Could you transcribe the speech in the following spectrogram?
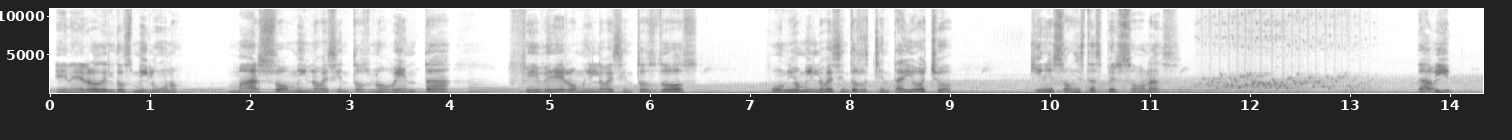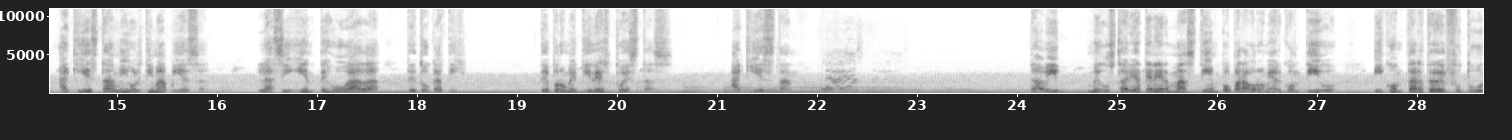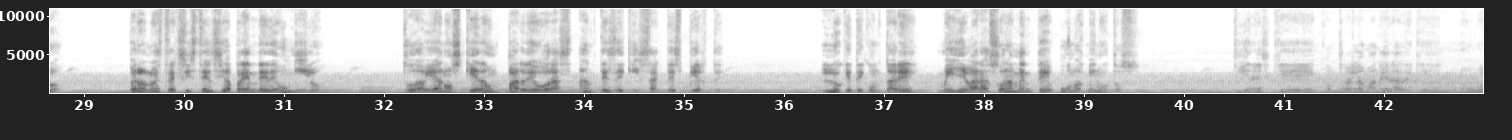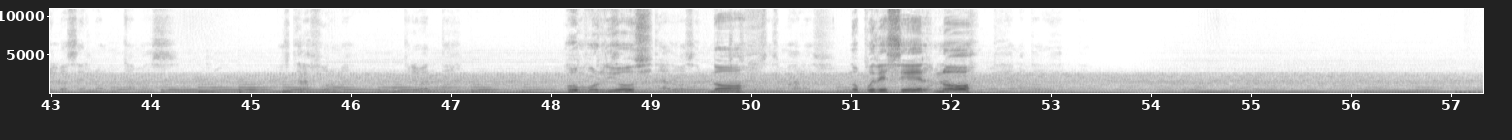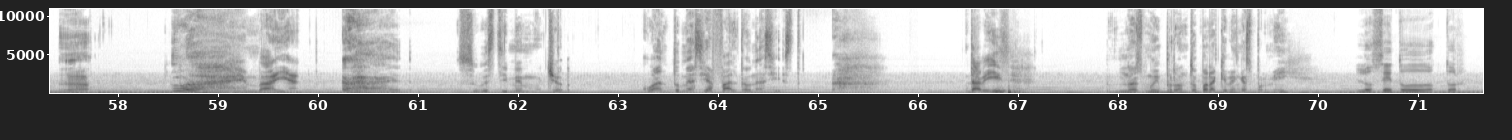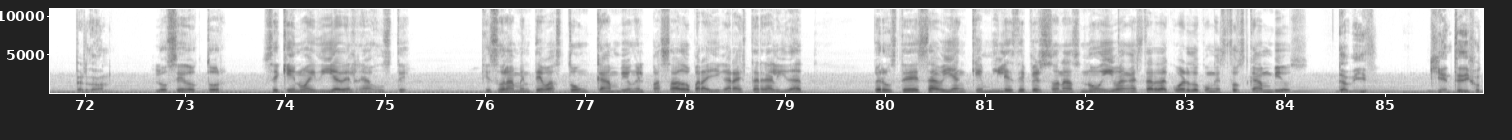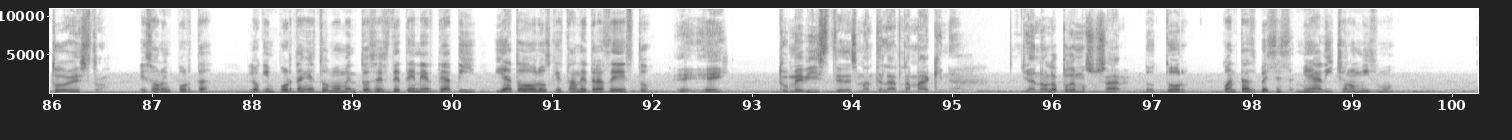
Enero del 2001, marzo 1990, febrero 1902, junio 1988. ¿Quiénes son estas personas? David, aquí está mi última pieza. La siguiente jugada te toca a ti. Te prometí respuestas. Aquí están. David, me gustaría tener más tiempo para bromear contigo y contarte del futuro, pero nuestra existencia prende de un hilo. Todavía nos queda un par de horas antes de que Isaac despierte. Lo que te contaré me llevará solamente unos minutos. Tienes que encontrar la manera de que no vuelva a hacerlo nunca más. Busca la forma. Creo en ti. Oh, por Dios. No. No puede ser. No. Ay, vaya. Ay, subestimé mucho cuánto me hacía falta una siesta. David, ¿no es muy pronto para que vengas por mí? Lo sé todo, doctor. ¿Perdón? Lo sé, doctor. Sé que no hay día del reajuste. Que solamente bastó un cambio en el pasado para llegar a esta realidad. Pero ustedes sabían que miles de personas no iban a estar de acuerdo con estos cambios. David, ¿quién te dijo todo esto? Eso no importa. Lo que importa en estos momentos es detenerte a ti y a todos los que están detrás de esto. Hey, hey, tú me viste desmantelar la máquina. Ya no la podemos usar. Doctor, ¿cuántas veces me ha dicho lo mismo?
